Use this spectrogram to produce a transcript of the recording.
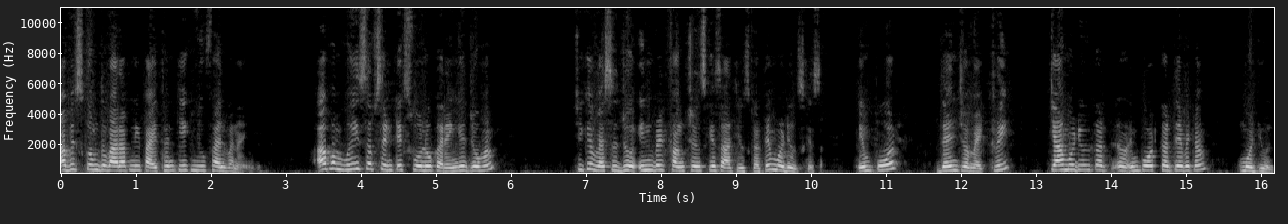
अब इसको हम दोबारा अपनी पाइथन की एक न्यू फ़ाइल बनाएँगे। अब हम वही सब सिंटेक्स फॉलो करेंगे जो हम, ठीक है? वैसे जो इनबिल्ट फ़ंक्शंस के साथ यूज़ करते हैं मॉड्यूल्स के साथ। इम्पोर्ट देन ज्योमेट्री क्या मॉड्यूल कर इंपोर्ट करते हैं बेटा? मॉड्यूल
